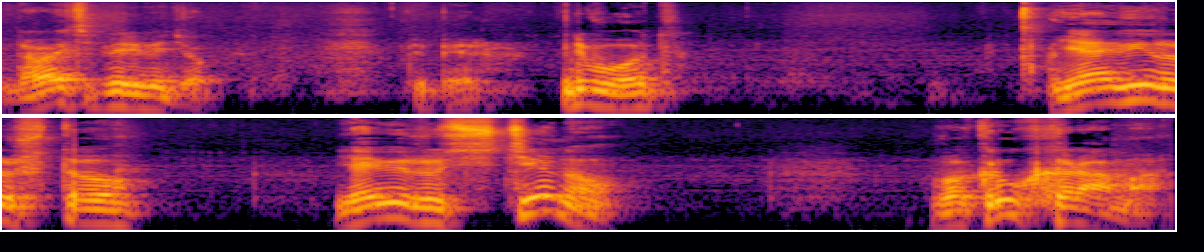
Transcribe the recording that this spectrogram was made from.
Давайте переведем. Теперь. И вот. Я вижу, что я вижу стену вокруг храма.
